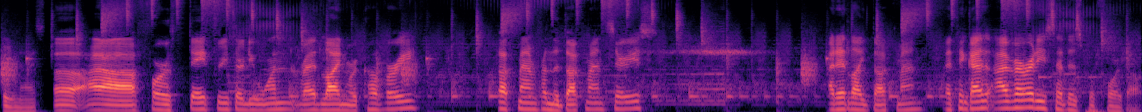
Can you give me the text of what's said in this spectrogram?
pretty nice. Uh, uh, for day 331, Red Line Recovery. Duckman from the Duckman series. I did like Duckman. I think I, I've already said this before, though.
